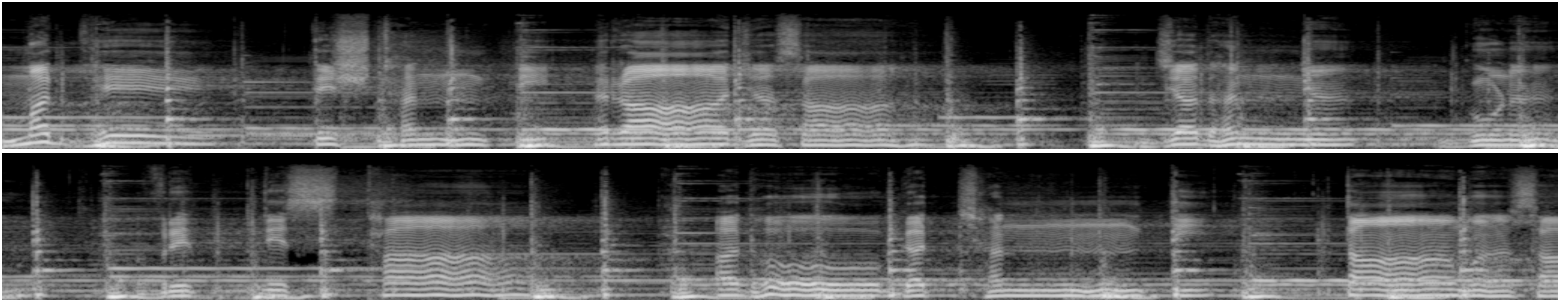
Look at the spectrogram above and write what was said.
मध्ये तिष्ठन्ति राजसाः। जधन्य गुण वृत्तिस्था। अधो गच्छन्ति तामसा।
